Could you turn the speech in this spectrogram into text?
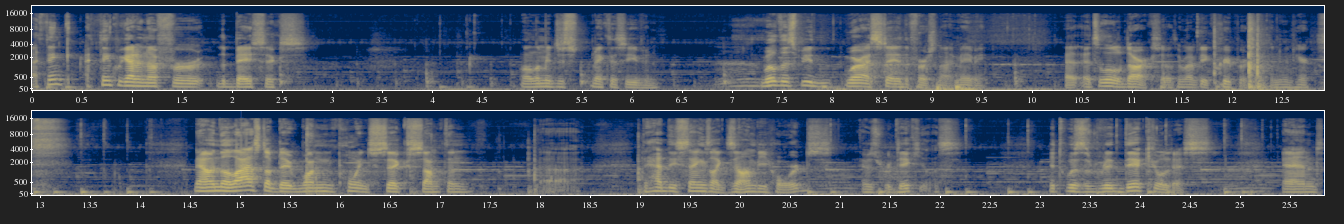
I think I think we got enough for the basics. Well, let me just make this even. Will this be where I stay the first night? Maybe. Uh, It's a little dark, so there might be a creeper or something in here. Now, in the last update, 1.6 something, uh, they had these things like zombie hordes. It was ridiculous. It was ridiculous. And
